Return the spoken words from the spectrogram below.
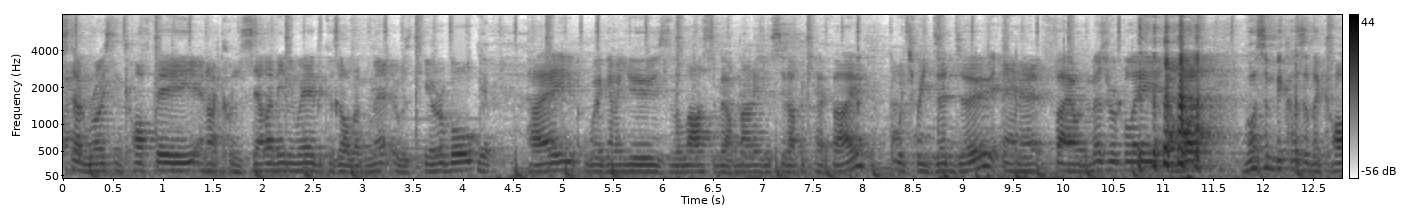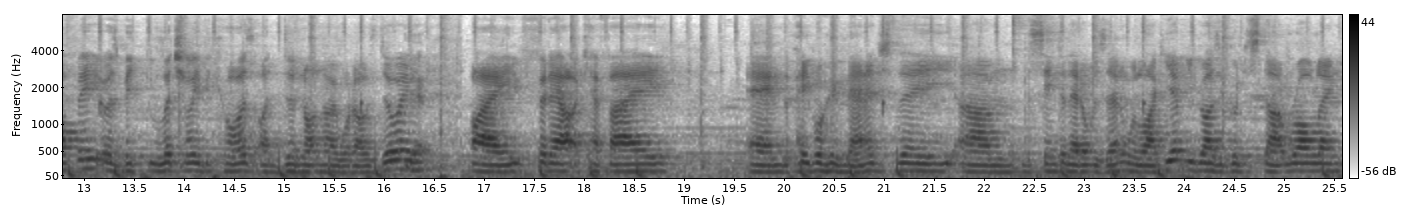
I started roasting coffee and I couldn't sell it anywhere because I'll admit it was terrible. Yep. Hey, we're going to use the last of our money to set up a cafe, which we did do, and it failed miserably. it was, wasn't because of the coffee, it was be- literally because I did not know what I was doing. Yep. I fit out a cafe, and the people who managed the um, the centre that it was in were like, "Yep, you guys are good to start rolling.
